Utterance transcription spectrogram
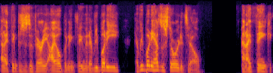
and I think this is a very eye-opening thing that everybody everybody has a story to tell. And I think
